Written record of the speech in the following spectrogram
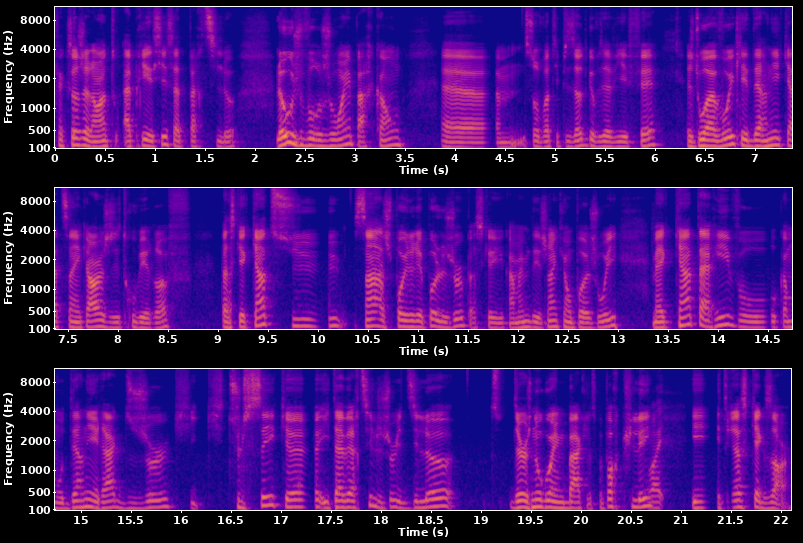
Fait que ça, j'ai vraiment apprécié cette partie-là. Là où je vous rejoins, par contre, euh, sur votre épisode que vous aviez fait, je dois avouer que les derniers 4-5 heures, je les ai trouvés rough. Parce que quand tu. Sans, je spoilerai pas le jeu parce qu'il y a quand même des gens qui n'ont pas joué. Mais quand tu arrives au, comme au dernier acte du jeu, qui, tu le sais qu'il t'avertit le jeu, il dit là, there's no going back. Là, tu peux pas reculer. Ouais. Il, il te reste quelques heures.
